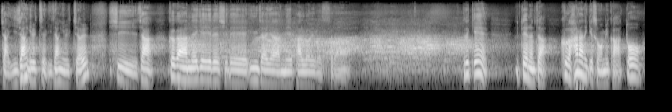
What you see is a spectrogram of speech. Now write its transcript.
자, 2장 1절, 2장 1절 시작. 그가 내게 이르시되 인자야 네 발로 입었으라. 그렇게 이때는 자, 그가 하나님께서 뭡니까? 또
